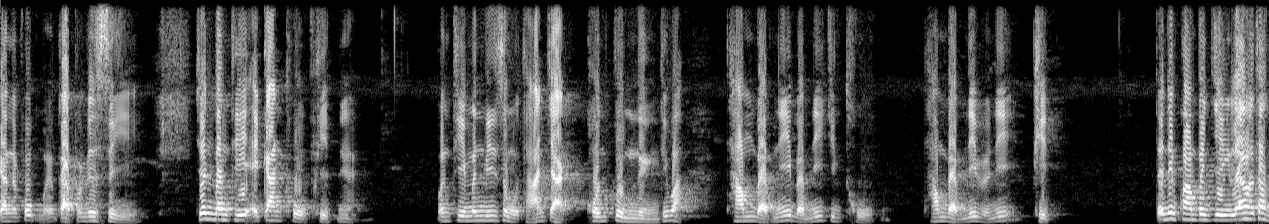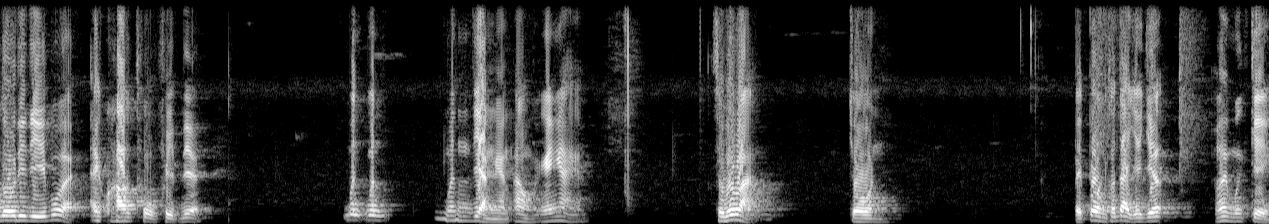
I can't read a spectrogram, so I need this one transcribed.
กันปุ๊บเหมือนกับเป็นสี่เช่นบางทีไอการถูกผิดเนี่ย บางทีมันมีสมุดฐานจากคนกลุ่มหนึ่งที่ว่าทำแบบนี้แบบนี้จึงถูกทำแบบนี้แบบนี้ผิด แต่ในความเป็นจริงแล้วถ้าดูดีๆพวกไอ้ความถูกผิดเนี่ย มันมันมันอย่างอย่างเอาง่ายๆสมมติว่า โจร ไปปล้นเขาได้เยอะๆเฮ้ยมึงเก่ง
